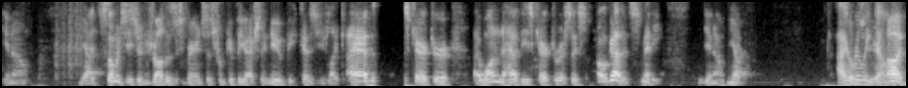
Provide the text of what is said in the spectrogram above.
you know, Yeah. it's so much easier to draw those experiences from people you actually knew because you like, I have this character, I want him to have these characteristics. Oh God, it's Smitty, you know. Yep. I So really don't. Uh,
